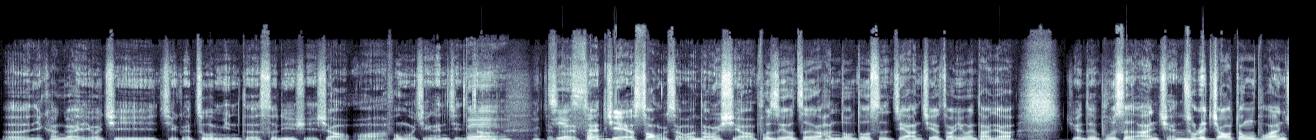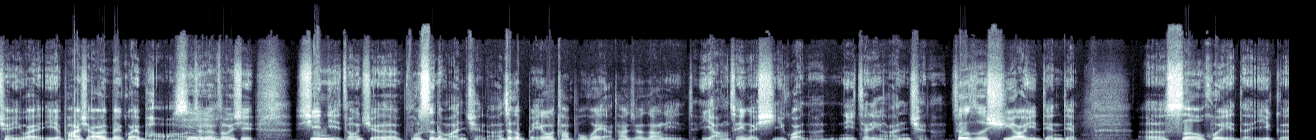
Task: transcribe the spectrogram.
呃，你看看，尤其几个著名的私立学校，哇，父母亲很紧张，这个在接送什么东西啊？不是有这个，很多都是这样接送，因为大家觉得不是很安全，除了交通不安全以外，也怕小孩被拐跑哈。这个东西心里总觉得不是那么安全啊。这个北欧他不会啊，他就让你养成一个习惯了，你这里很安全了。这个是需要一点点呃社会的一个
